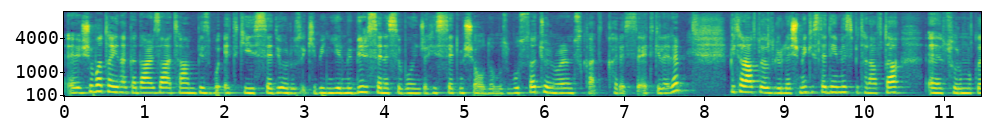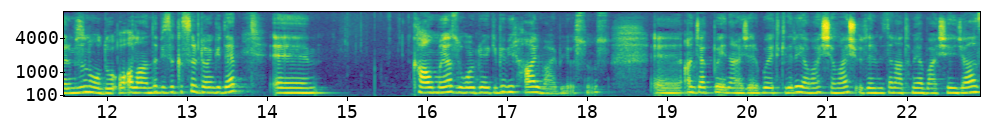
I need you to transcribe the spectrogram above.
E, Şubat ayına kadar zaten biz bu etkiyi hissediyoruz. 2021 senesi boyunca hissetmiş olduğumuz bu Satürn Uranüs karesi etkileri. Bir tarafta özgürleşmek istediğimiz, bir tarafta e, sorumluluklarımızın olduğu o alanda bizi kısır döngüde e, kalmaya zorluyor gibi bir hal var biliyorsunuz. E, ancak bu enerjileri, bu etkileri yavaş yavaş üzerimizden atmaya başlayacağız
